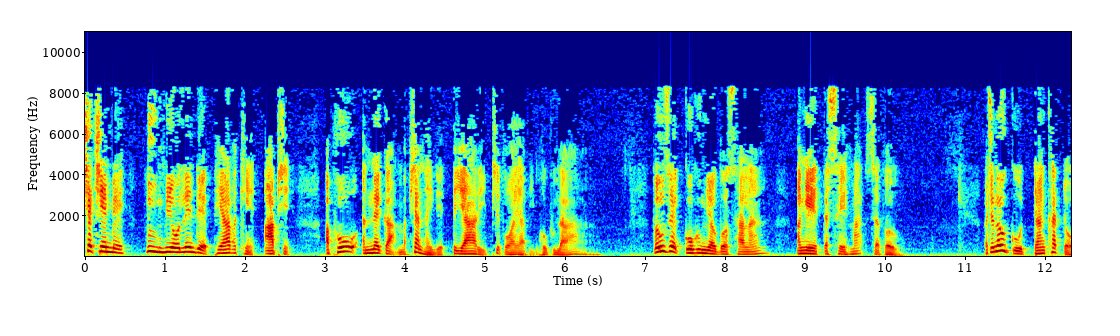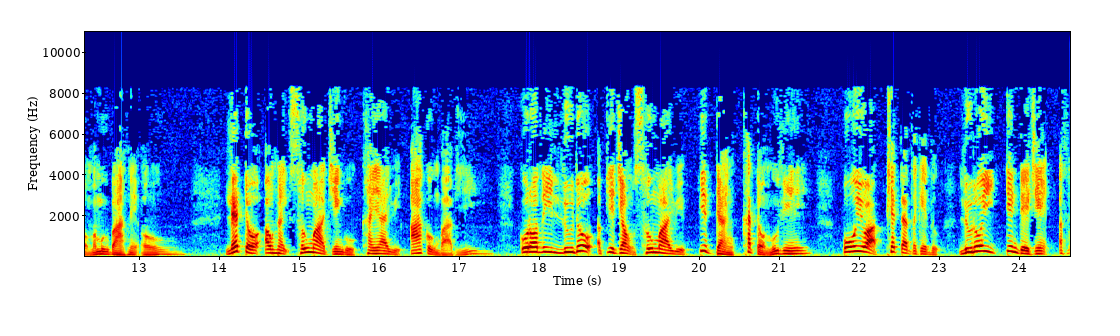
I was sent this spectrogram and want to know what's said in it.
ချက်ချင်းပဲသူမျှော်လင့်တဲ့ဘုရားသခင်အားဖြင့်အဖိုးအ내ကမဖြတ်နိုင်တဲ့တရားတွေဖြစ်သွားရပြီမဟုတ်ဘူးလား39ခုမြောက်သောဆာလံအငယ်30မှ73အကျွန်ုပ်ကိုဒဏ်ခတ်တော်မမူပါနှင့်အောင်လက်တော်အောက်၌ဆုံးမခြင်းကိုခံရ၍အားကုန်ပါပြီ ကိုတော်သည်လူတို့အပြစ်ကြောင့်ဆုံးမ၍ပြစ်ဒဏ်ခတ်တော်မူလျင်ပိုးရွဖျက်တတ်တဲ့ကဲ့သို့လူတို့၏တင့်တယ်ခြင်းအသ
